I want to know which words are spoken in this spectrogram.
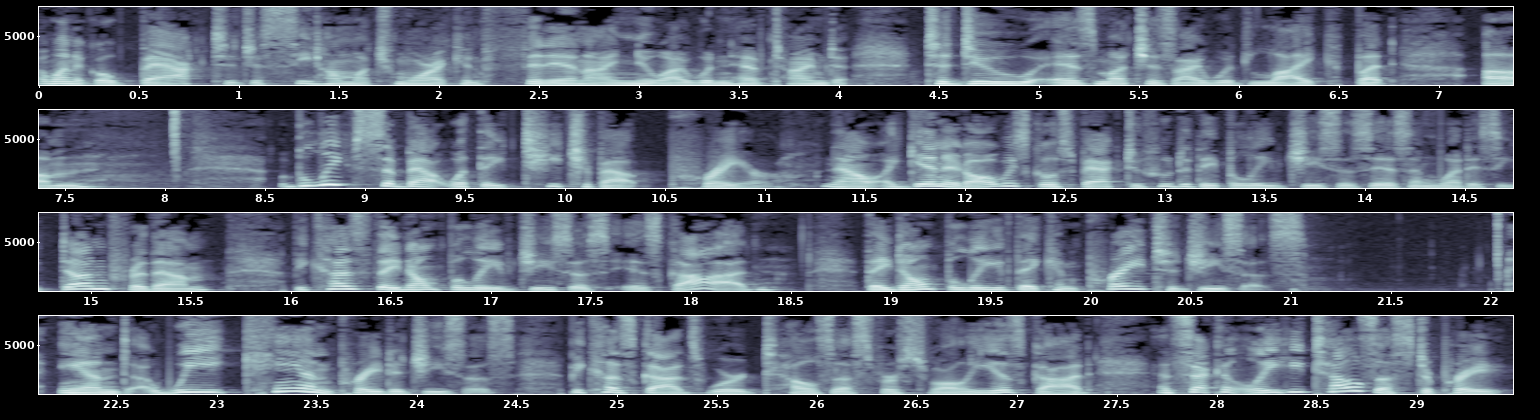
I want to go back to just see how much more I can fit in. I knew I wouldn't have time to, to do as much as I would like, but, um, beliefs about what they teach about prayer. Now, again, it always goes back to who do they believe Jesus is and what has he done for them? Because they don't believe Jesus is God, they don't believe they can pray to Jesus. And we can pray to Jesus because God's word tells us, first of all, he is God. And secondly, he tells us to pray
